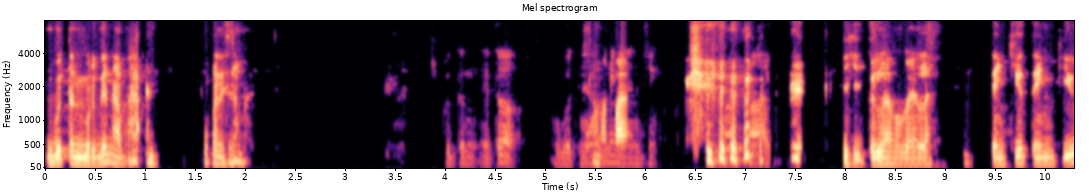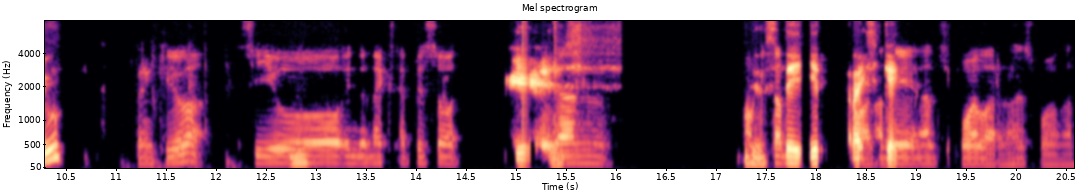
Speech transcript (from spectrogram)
guten morgen apaan? Bukan Islam Good itu good Selamat morning anjing. Itulah pokoknya lah thank you thank you Thank you. See you in the next episode. yes Dan oh, kita stay it oh, rice nanti nanti spoiler, nanti spoiler.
